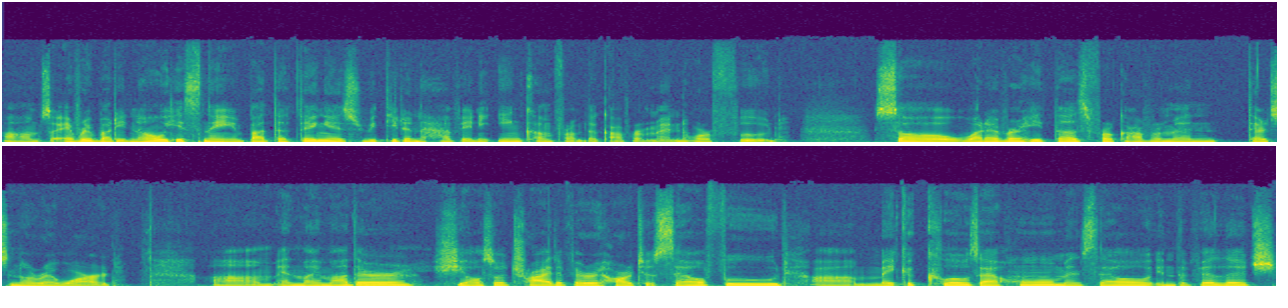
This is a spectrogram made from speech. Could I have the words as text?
Um, so everybody know his name, but the thing is, we didn't have any income from the government or food. So whatever he does for government, there's no reward. Um, and my mother, she also tried very hard to sell food, um, make clothes at home, and sell in the village.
